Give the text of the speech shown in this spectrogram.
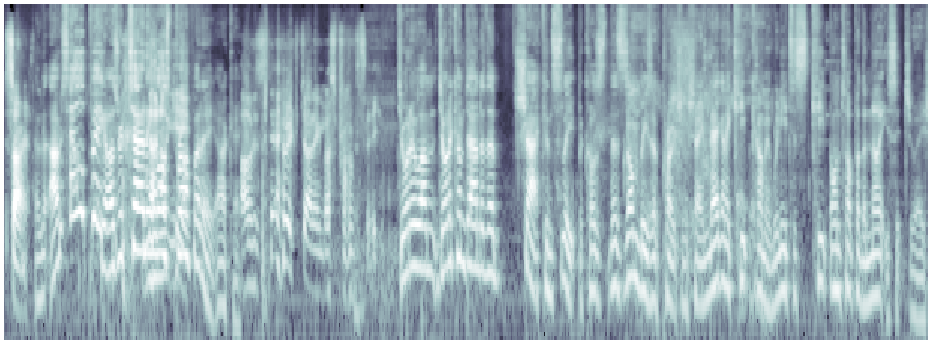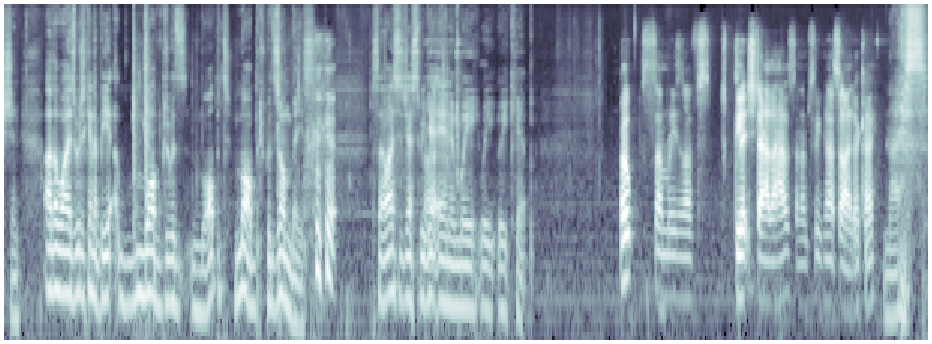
Sorry. I was helping. I was returning No, lost property. Okay. I was returning lost property. Do you want to um? Do you want to come down to the shack and sleep because there's zombies approaching, Shane. They're going to keep coming. We need to keep on top of the night situation. Otherwise, we're just going to be mobbed with mobbed mobbed with zombies. so I suggest we get in and we we we kip. Oh, for some reason I've glitched out of the house and I'm sleeping outside. Okay. Nice.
